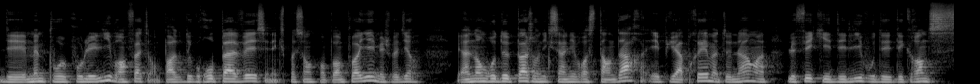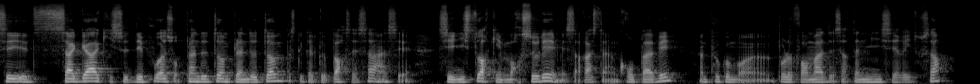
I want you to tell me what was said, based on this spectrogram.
des même pour, pour les livres, en fait, on parle de gros pavés, c'est une expression qu'on peut employer, mais je veux dire, il y a un nombre de pages, on dit que c'est un livre standard, et puis après, maintenant, le fait qu'il y ait des livres ou des, des, grandes sagas qui se déploient sur plein de tomes, plein de tomes, parce que quelque part c'est ça, hein, c'est une histoire qui est morcelée, mais ça reste un gros pavé, un peu comme euh, pour le format de certaines mini-séries, tout ça.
